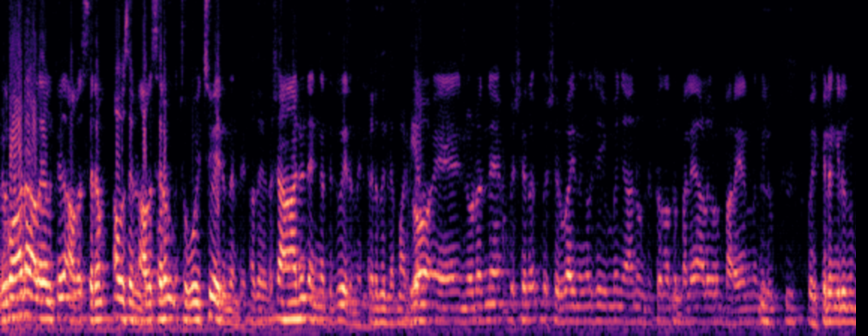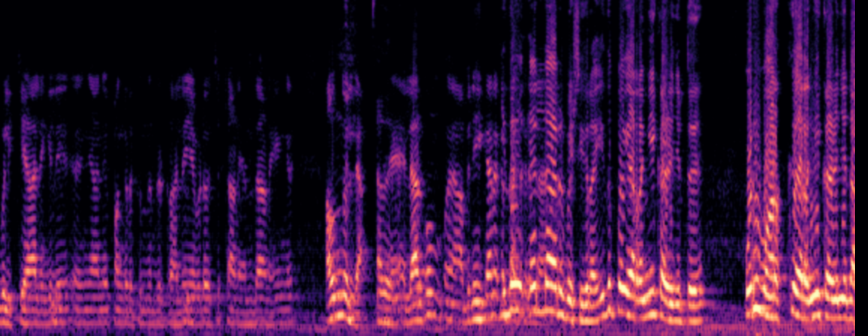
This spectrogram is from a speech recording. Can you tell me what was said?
ഒരുപാട് ആളുകൾക്ക് അവസരം അവസരം അവസരം ചോദിച്ചു വരുന്നുണ്ട്. പക്ഷെ ആരും രംഗത്തേക്ക് വരുന്നില്ല. വരുന്നില്ല. എന്നോട് തന്നെ ബഷീർ ബഷീർ ഭായി നിങ്ങൾ ചെയ്യുമ്പോൾ ഞാനുണ്ട് കേട്ടോ എന്നൊക്കെ പല ആളുകളും പറയുന്നെങ്കിലും ഒരിക്കലെങ്കിലും ഒന്ന് വിളിക്കുക അല്ലെങ്കിൽ ഞാൻ പങ്കെടുക്കുന്നുണ്ട് കേട്ടോ അല്ലെങ്കിൽ എവിടെ വെച്ചിട്ടാണ് എന്താണ് എങ്ങനെ അതൊന്നുമില്ല. എല്ലാവർക്കും അഭിനയിക്കാനൊക്കെ ഇത് എല്ലാവരും ബഷീറ. ഇതിപ്പോ ഇറങ്ങി കഴിഞ്ഞിട്ട് ഒരു വർക്ക് ഇറങ്ങി കഴിഞ്ഞിട്ട്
